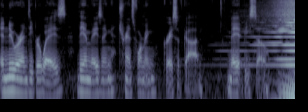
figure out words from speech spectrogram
in newer and deeper ways the amazing, transforming grace of God. May it be so.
